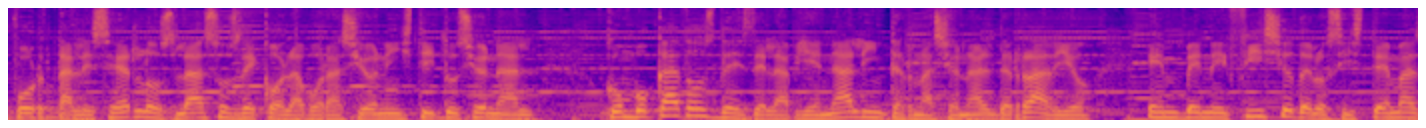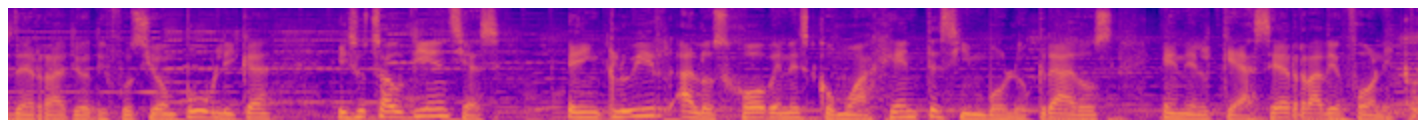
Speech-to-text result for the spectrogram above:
Fortalecer los lazos de colaboración institucional convocados desde la Bienal Internacional de Radio en beneficio de los sistemas de radiodifusión pública y sus audiencias e incluir a los jóvenes como agentes involucrados en el quehacer radiofónico.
